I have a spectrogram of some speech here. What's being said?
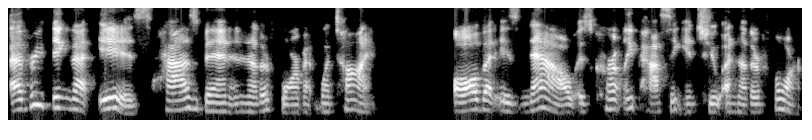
Everything that is has been in another form at one time. All that is now is currently passing into another form.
